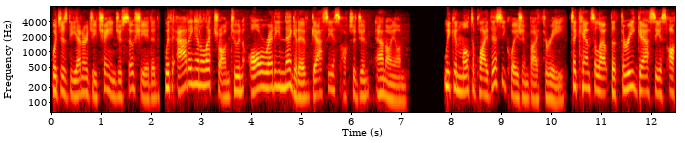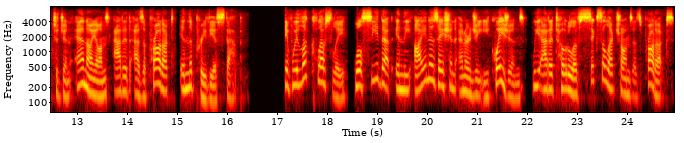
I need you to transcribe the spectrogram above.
which is the energy change associated with adding an electron to an already negative gaseous oxygen anion. We can multiply this equation by 3 to cancel out the three gaseous oxygen anions added as a product in the previous step. If we look closely, we'll see that in the ionization energy equations, we add a total of 6 electrons as products,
